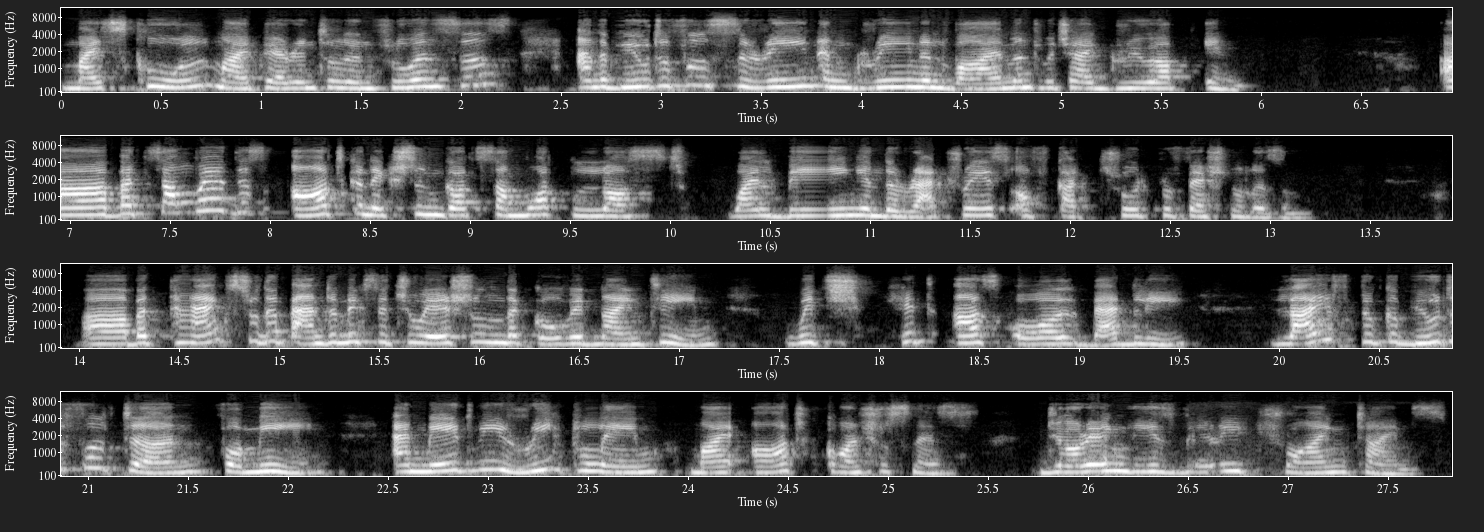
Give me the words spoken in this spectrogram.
my school, my parental influences, and the beautiful, serene, and green environment which I grew up in. Uh, but somewhere this art connection got somewhat lost while being in the rat race of cutthroat professionalism. Uh, but thanks to the pandemic situation, the COVID-19, which hit us all badly, life took a beautiful turn for me and made me reclaim my art consciousness during these very trying times.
